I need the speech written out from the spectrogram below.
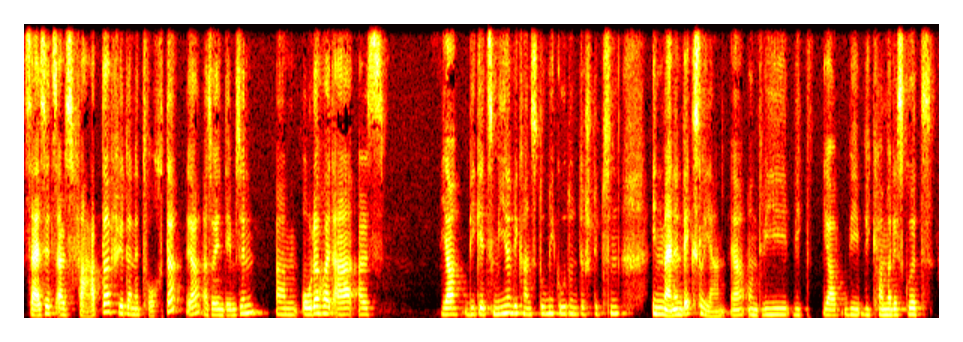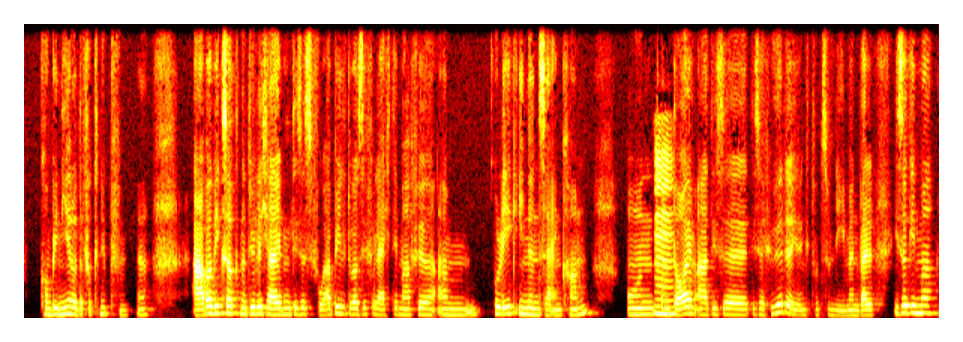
Sei es jetzt als Vater für deine Tochter, ja, also in dem Sinn, ähm, oder halt auch als, ja, wie geht's mir, wie kannst du mich gut unterstützen in meinen Wechseljahren, ja? Und wie, wie, ja, wie, wie kann man das gut kombinieren oder verknüpfen, ja? Aber wie gesagt, natürlich auch eben dieses Vorbild, was ich vielleicht immer für ähm, KollegInnen sein kann und, mhm. und da eben auch diese, diese Hürde irgendwo zu nehmen, weil ich sage immer,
